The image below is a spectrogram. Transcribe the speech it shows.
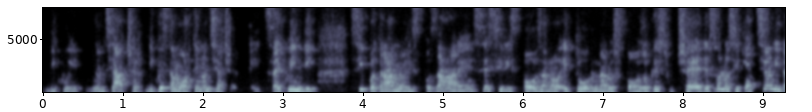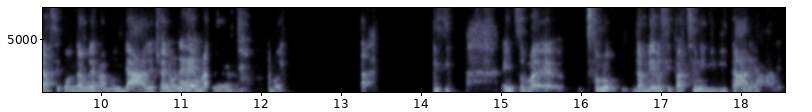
di, cui non si ha di questa morte non si ha certezza e quindi si potranno risposare, se si risposano e torna lo sposo, che succede? Sono situazioni da seconda guerra mondiale, cioè non è una... Certo. Insomma, eh, sono davvero situazioni di vita reale.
